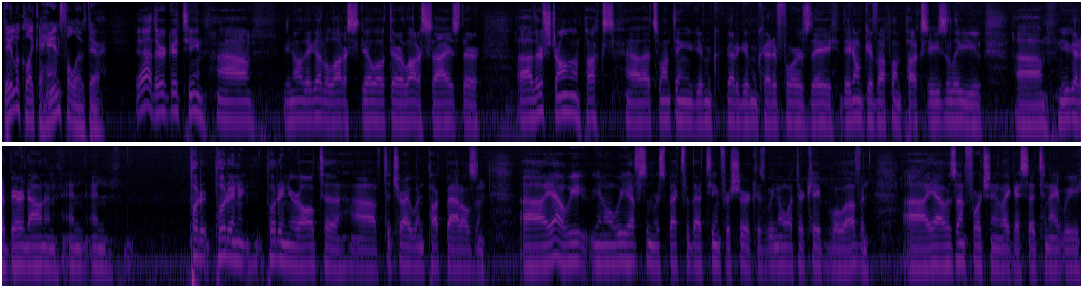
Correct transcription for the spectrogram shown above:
they look like a handful out there. Yeah, they're a good team. Um, you know, they got a lot of skill out there, a lot of size. They're uh, they're strong on pucks. Uh, that's one thing you give them, got to give them credit for is they, they don't give up on pucks easily. You um, you got to bear down and, and, and put it, put in put in your all to uh, to try win puck battles and uh, yeah we you know we have some respect for that team for sure because we know what they're capable of and uh, yeah it was unfortunate like I said tonight we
